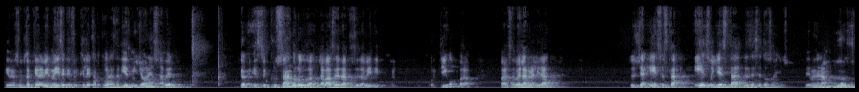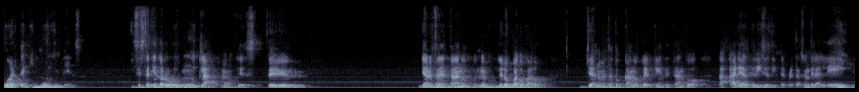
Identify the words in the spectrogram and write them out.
y resulta que David me dice que, le facturaste 10 millones. A ver, estoy cruzando la base de datos de David contigo para, para saber la realidad. Entonces ya eso, está, eso ya está desde hace dos años, de manera muy fuerte y muy intensa. Y se está viendo a rubros muy claros, ¿no? Este, ya no están entrando, de lo que ha tocado, ya no me está tocando ver que entre tanto a áreas grises de interpretación de la ley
